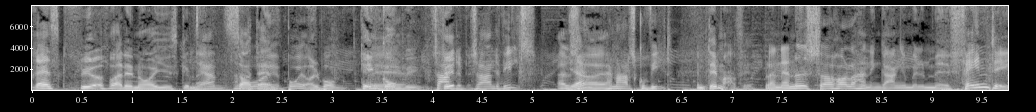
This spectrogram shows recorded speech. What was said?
Frisk fyr fra det nordjyske. mand. Ja, han Sådan. Bor, i- bor i Aalborg. Det er en god by. Så har, Fedt. det, så har han det vildt. Altså, Ja. ja. han har det sgu vildt. Jamen, det er meget fedt. Blandt andet så holder han en gang imellem uh, Fan Day,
